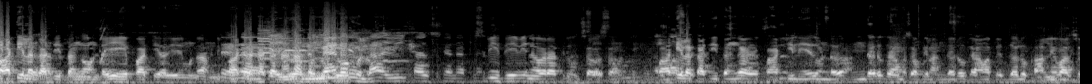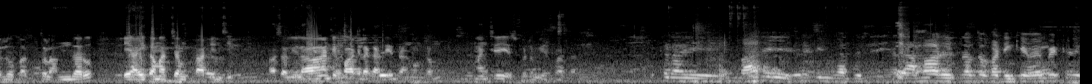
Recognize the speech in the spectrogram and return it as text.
పార్టీలకు అతీతంగా ఉంటాయి. ఏ పార్టీ అది ఏముండదు అన్ని పార్టీలకు అతీతంగా? శ్రీదేవి నవరాత్రి ఉత్సవ. సమితి పార్టీలకు అతీతంగా పార్టీలు ఏది ఉండదు. అందరూ గ్రామ సభ్యులు అందరూ గ్రామ పెద్దలు కాలనీవాసులు భక్తులు అందరూ ఏ ఐకమత్యం పాటించి అసలు ఇలాంటి పార్టీలకు అతీతంగా ఉంటాము. మంచిగా చేసుకుంటాం ఏర్పాట్లు ఇక్కడ ఈ భారీ సెట్టింగ్ కనిపిస్తుంది అమ్మవారి విగ్రహంతో పాటు ఇంకేమేమి పెట్టారు?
